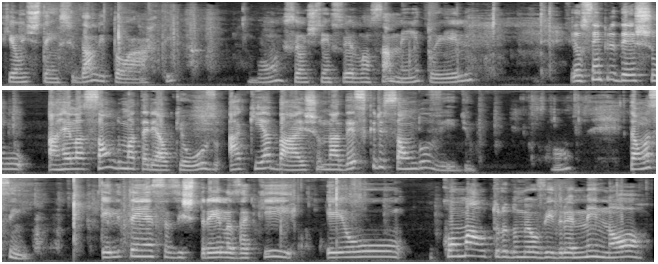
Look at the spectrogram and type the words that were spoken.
que é um stencil da Litoarte, tá bom? Esse é um stencil de lançamento, ele. Eu sempre deixo a relação do material que eu uso aqui abaixo, na descrição do vídeo, tá bom? Então, assim, ele tem essas estrelas aqui, eu, como a altura do meu vidro é menor,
